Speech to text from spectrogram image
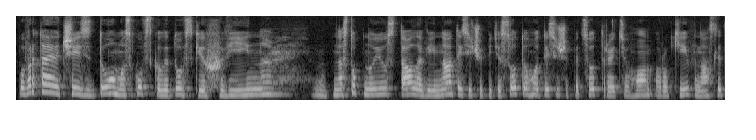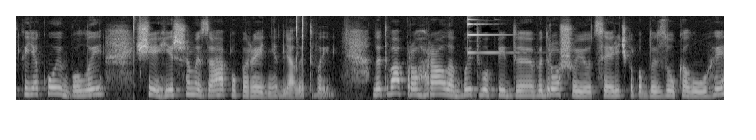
Повертаючись до московсько-литовських війн, наступною стала війна 1500-1503 років, наслідки якої були ще гіршими за попередні для Литви. Литва програла битву під Ведрошою, це річка поблизу Калуги,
